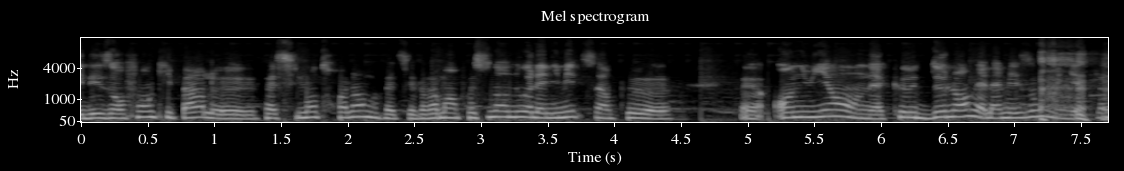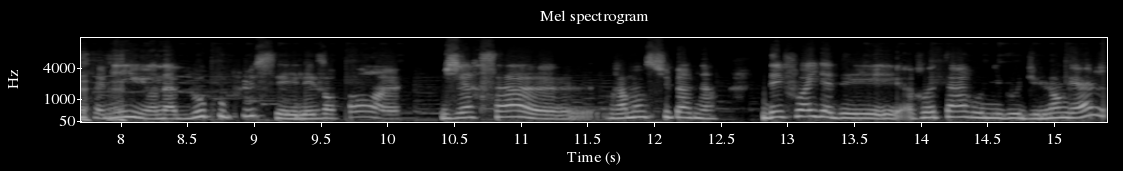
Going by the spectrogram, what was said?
et des enfants qui parlent euh, facilement trois langues. En fait, c'est vraiment impressionnant. Nous, à la limite, c'est un peu euh, euh, ennuyant. On n'a que deux langues à la maison, mais il y a plein de familles où il y en a beaucoup plus et les enfants gèrent ça vraiment super bien. Des fois, il y a des retards au niveau du langage.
